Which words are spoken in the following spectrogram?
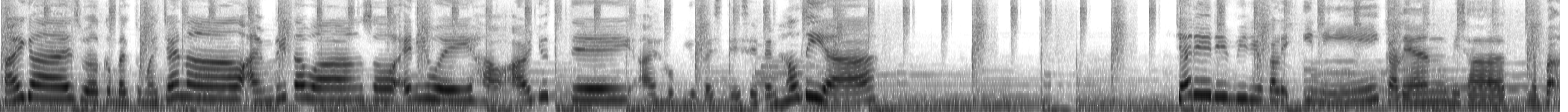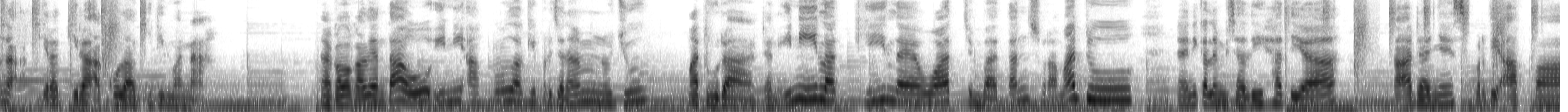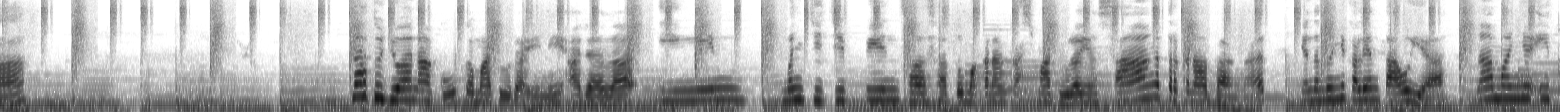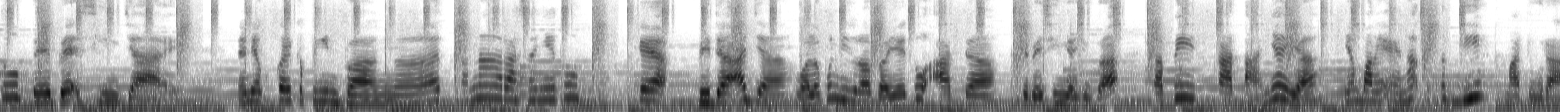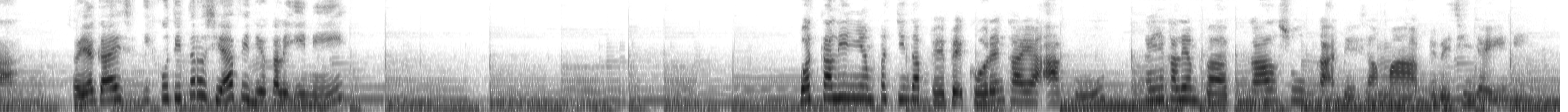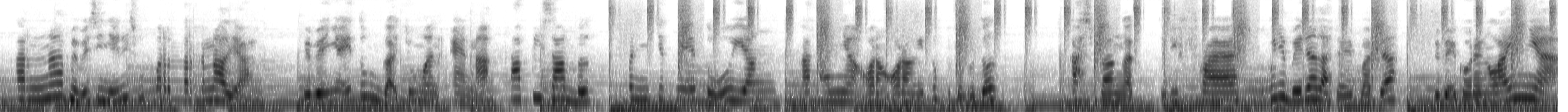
Hi guys, welcome back to my channel. I'm Rita Wang. So anyway, how are you today? I hope you guys stay safe and healthy ya. Jadi di video kali ini kalian bisa nebak nggak kira-kira aku lagi di mana? Nah kalau kalian tahu ini aku lagi perjalanan menuju Madura dan ini lagi lewat jembatan Suramadu. Nah ini kalian bisa lihat ya keadaannya seperti apa. Nah, tujuan aku ke Madura ini adalah ingin mencicipin salah satu makanan khas Madura yang sangat terkenal banget yang tentunya kalian tahu ya. Namanya itu bebek sinjai. Dan ini aku kayak kepingin banget karena rasanya itu kayak beda aja. Walaupun di Surabaya itu ada bebek sinjai juga tapi katanya ya yang paling enak tetap di Madura. So ya guys ikuti terus ya video kali ini. Buat kalian yang pecinta bebek goreng kayak aku kayaknya kalian bakal suka deh sama bebek sinjai ini. Karena bebek sinjai ini super terkenal ya. Bebeknya itu nggak cuman enak tapi sambal pencitnya itu yang katanya orang-orang itu betul-betul khas banget. Jadi fresh. Pokoknya beda lah daripada bebek goreng lainnya.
